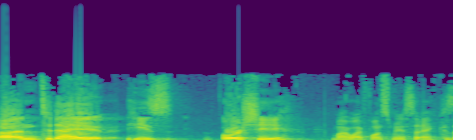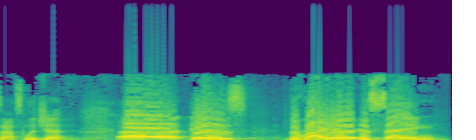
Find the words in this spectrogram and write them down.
Uh, and today, he's, or she, my wife wants me to say, because that's legit, uh, is, the writer is saying,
